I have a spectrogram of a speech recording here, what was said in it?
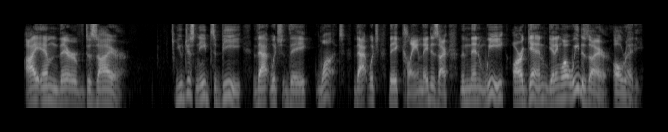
I am their desire. You just need to be that which they want that which they claim they desire. And then we are again getting what we desire already.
